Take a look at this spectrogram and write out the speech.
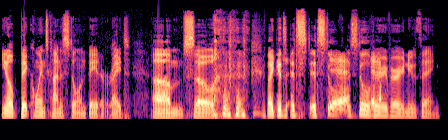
you know, Bitcoin's kind of still in beta, right? Um, so like it's it's it's still Yeah, it's still a very very new thing.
